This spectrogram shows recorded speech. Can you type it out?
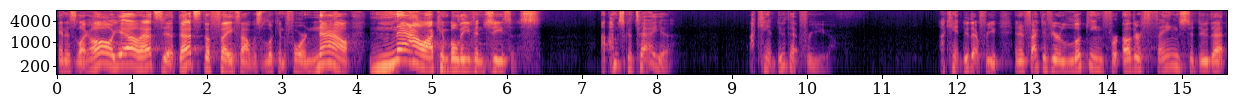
and it's like, oh yeah, that's it. That's the faith I was looking for. Now, now I can believe in Jesus. I'm just going to tell you, I can't do that for you. I can't do that for you. And in fact, if you're looking for other things to do that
